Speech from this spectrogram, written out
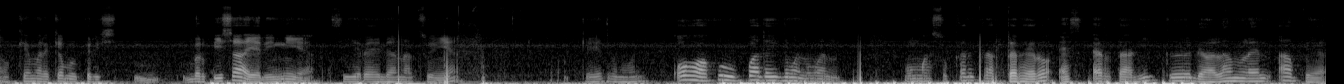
Oke mereka berpisah ya ini ya si Rei dan Natsunya. Oke teman-teman. Oh aku lupa tadi teman-teman memasukkan karakter hero SR tadi ke dalam line up ya.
